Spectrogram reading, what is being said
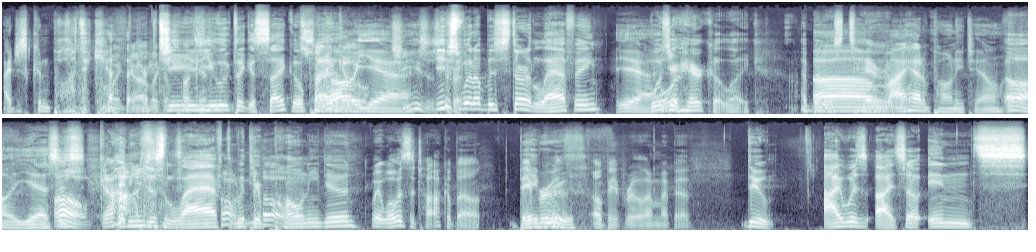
I just couldn't pull it together. Oh my god. Like Jeez, you looked like a psychopath. Psycho. Oh, yeah. Jesus. You just Christ. went up and started laughing. yeah. What was your haircut like? I bet it was Um, terrible. I had a ponytail. Oh yes. Oh it's- god. And you just laughed Oh, with your no. pony, dude. Wait, what was the talk about? Babe, Ruth. Oh, Babe Ruth. Oh, my bad. Dude, I was all right, so in s-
